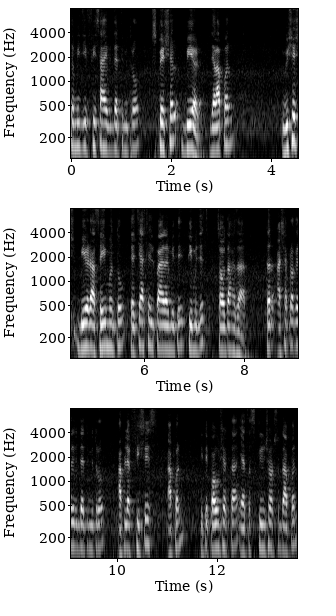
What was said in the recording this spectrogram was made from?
कमी जी फीस आहे विद्यार्थी मित्रो स्पेशल बी एड ज्याला आपण विशेष बी एड असंही म्हणतो. त्याची असलेली पाहायला मिळते. ती म्हणजेच चौदा हजार. तर अशा प्रकारे विद्यार्थी मित्रो आपल्या फीसेस आपण इथे पाहू शकता. याचा स्क्रीनशॉटसुद्धा आपण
